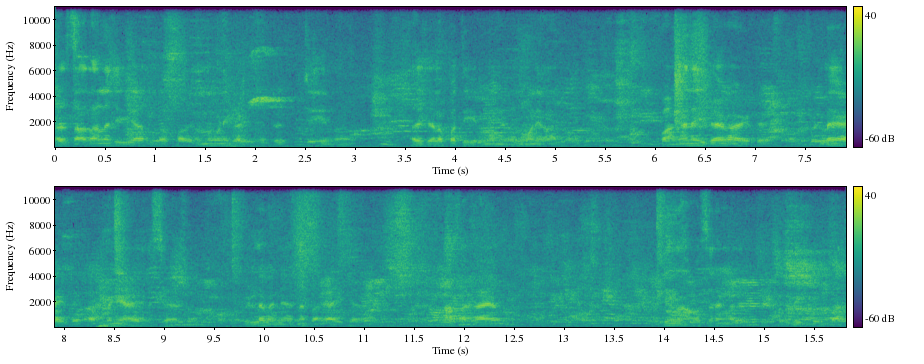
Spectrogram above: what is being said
അത് സാധാരണ ചെയ്യാറുള്ള പതിനൊന്ന് മണി കഴിഞ്ഞിട്ട് ചെയ്യുന്നതാണ്. അത് ചിലപ്പോൾ തീരുന്ന മൂന്ന് മണി നാല് മണിക്ക് അപ്പം അങ്ങനെ ഇതേതായിട്ട് പിള്ളയായിട്ട് കമ്പനി ആയതിനു ശേഷം പിള്ള പിന്നെ എന്നെ സഹായിക്കാൻ ആ സഹായം ചെയ്യുന്ന അവസരങ്ങളിൽ പുള്ളിക്ക് പല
